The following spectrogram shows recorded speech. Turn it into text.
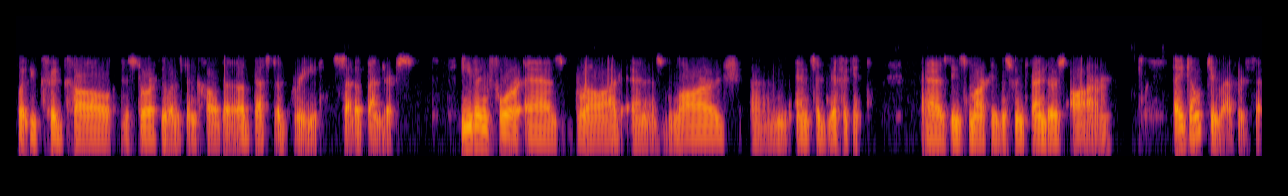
what you could call historically what has been called a best of breed set of vendors. Even for as broad and as large um, and significant as these marketing suite vendors are, they don't do everything,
